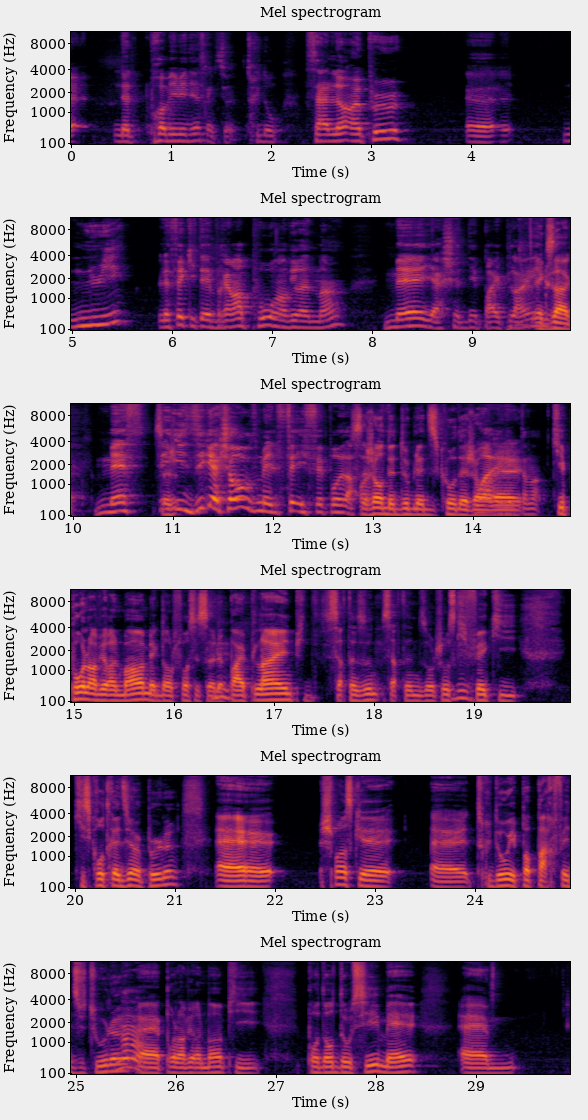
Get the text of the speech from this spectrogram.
notre premier ministre actuel, Trudeau, ça l'a un peu nuit le fait qu'il était vraiment pour l'environnement, mais il achète des pipelines. Exact. Mais C'est- il dit quelque chose, mais il fait, il fait pas C'est l'affaire. le genre de double discours de genre. Ouais, euh, qui est pour l'environnement, mais que dans le fond, c'est ça, le Mm. pipeline, puis certaines, certaines autres choses qui Mm. fait qui, qui se contredit un peu. Là. Euh, je pense que euh, Trudeau est pas parfait du tout là, Non, non. pour l'environnement, puis pour d'autres dossiers, mais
